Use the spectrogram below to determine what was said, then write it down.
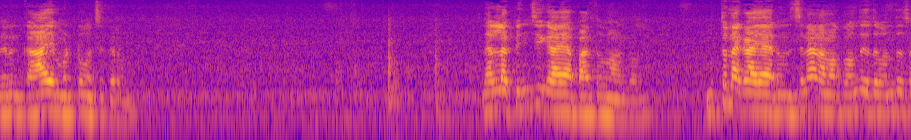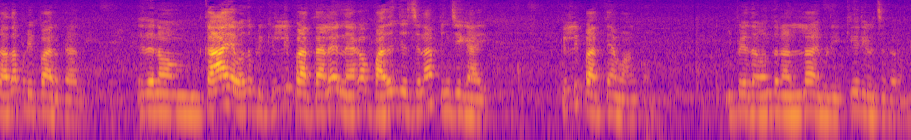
வெறும் காயை மட்டும் வச்சுக்கிறணும். நல்லா பிஞ்சு காயாக பார்த்து வாங்கணும். முத்தின காயாக இருந்துச்சுன்னா நமக்கு வந்து இது வந்து சதப்பிடிப்பாக இருக்காது. இது நம்ம காயை வந்து இப்படி கிள்ளி பார்த்தாலே நகம் பதிஞ்சிச்சுன்னா பிஞ்சு காய். கிள்ளி பார்த்தே வாங்கணும். இப்போ இதை வந்து நல்லா இப்படி கீறி வச்சுக்கிறோம்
